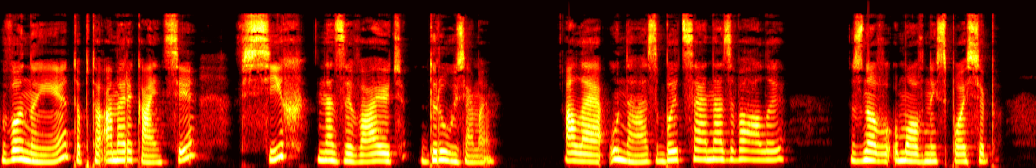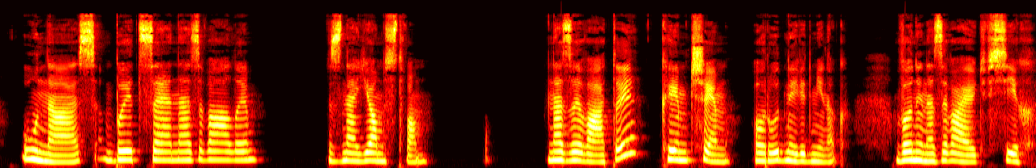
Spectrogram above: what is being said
Вони, тобто американці, всіх називають друзями. Але у нас би це назвали знову умовний спосіб. У нас би це назвали знайомством. Називати ким чим орудний відмінок. Вони називають всіх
